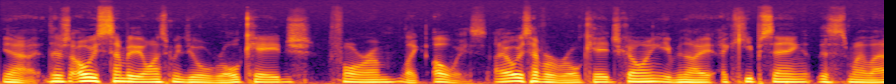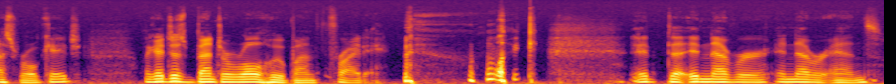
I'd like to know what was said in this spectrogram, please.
yeah, there's always somebody that wants me to do a roll cage for them. Like always, I always have a roll cage going, even though I, I keep saying this is my last roll cage. Like I just bent a roll hoop on Friday. like it uh, it never it never ends.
